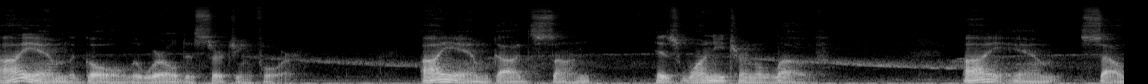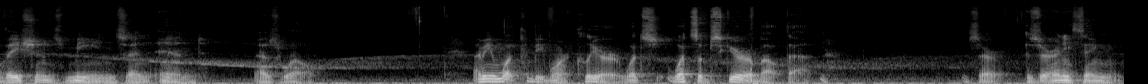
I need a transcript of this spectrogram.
I am the goal the world is searching for. I am God's Son, His one eternal love. I am salvation's means and end as well. I mean, what could be more clear? What's what's obscure about that? Is there is there anything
